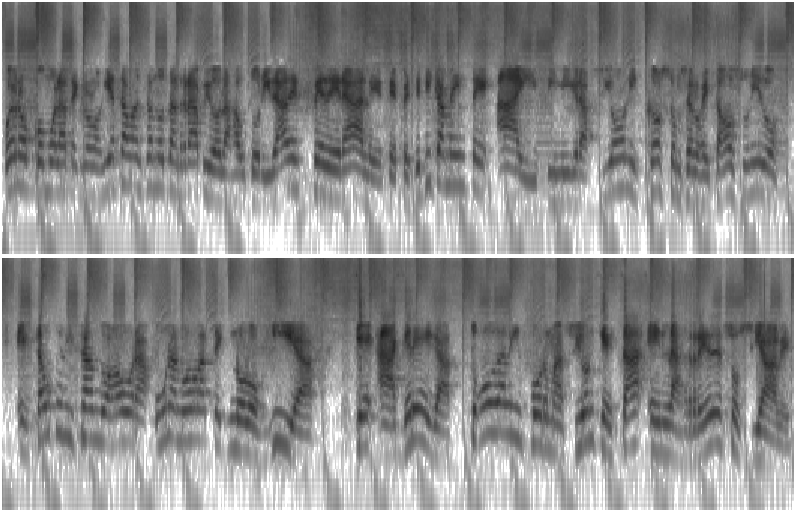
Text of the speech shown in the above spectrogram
Bueno, como la tecnología está avanzando tan rápido, las autoridades federales, específicamente ICE, Inmigración y Customs en los Estados Unidos, está utilizando ahora una nueva tecnología que agrega toda la información que está en las redes sociales,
